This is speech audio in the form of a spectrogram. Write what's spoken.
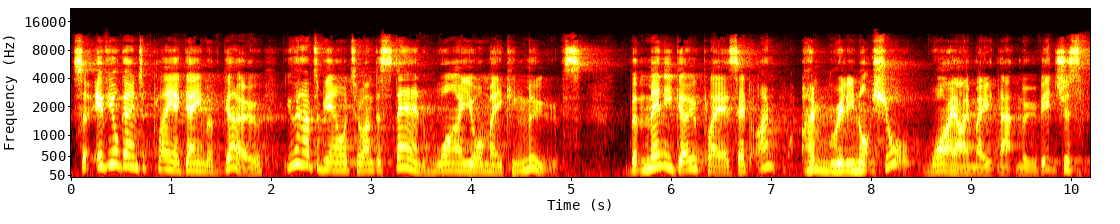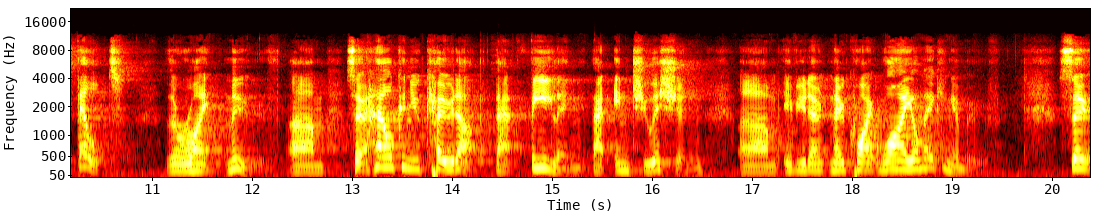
So if you're going to play a game of Go, you have to be able to understand why you're making moves. But many Go players said, I'm, I'm really not sure why I made that move. It just felt the right move. Um, so how can you code up that feeling, that intuition, um, if you don't know quite why you're making a move? So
